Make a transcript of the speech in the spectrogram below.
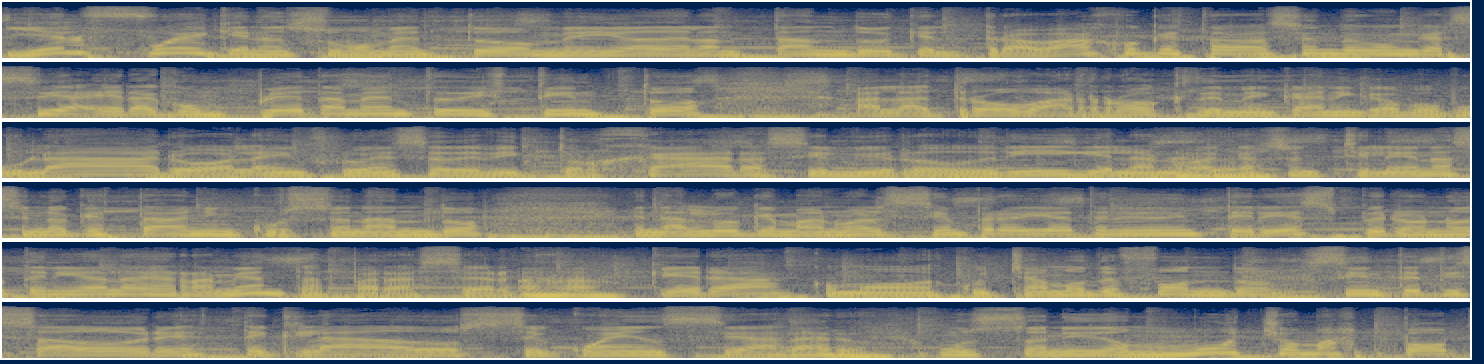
Y él fue quien en su momento me iba adelantando que el trabajo que estaba haciendo con García era completamente distinto a la trova rock de mecánica popular o a la influencia de Víctor Jara, Silvio Rodríguez, la nueva Claro. canción chilena, sino que estaban incursionando en algo que Manuel siempre había tenido interés, pero no tenía las herramientas para hacer, Ajá. que era, como escuchamos de fondo, sintetizadores, teclados, secuencias, Claro. un sonido mucho más pop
